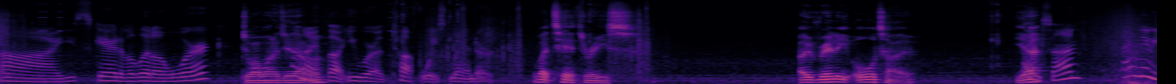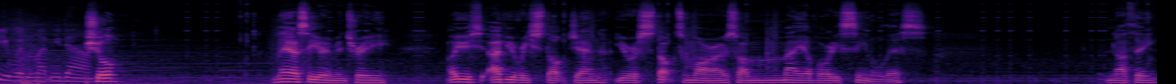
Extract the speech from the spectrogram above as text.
Ah, you scared of a little work? Do I want to do that I one? thought you were a tough wastelander. What about tier threes? Oh, really? Auto? Yeah. Thanks, son. I knew you wouldn't let me down. Sure. May I see your inventory? Are you have you restocked, Jen? You're restocked tomorrow, so I may have already seen all this. Nothing.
